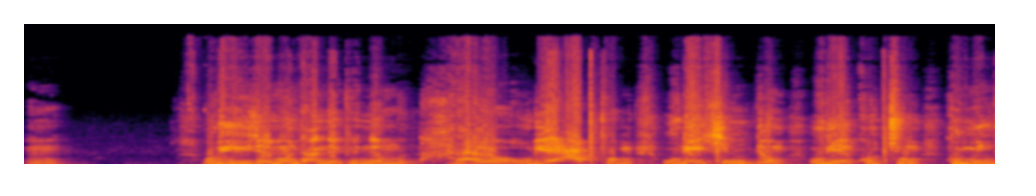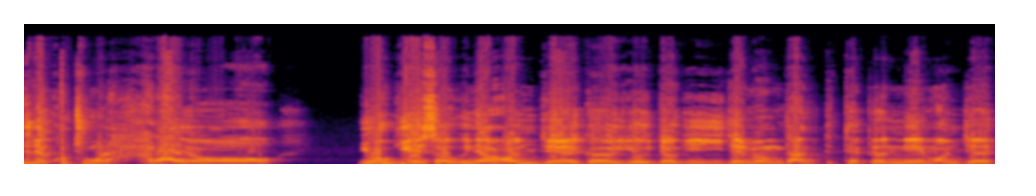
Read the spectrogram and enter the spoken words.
응? 우리 이재명 당대표님은 알아요. 우리의 아픔, 우리의 힘듦, 우리의 고충, 국민들의 고충을 알아요. 여기에서 그냥 언제 그 여- 여기 이재명 당 대표님 언제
